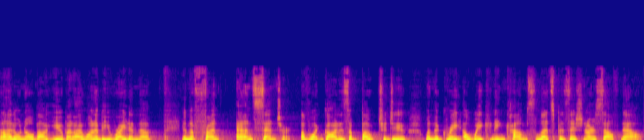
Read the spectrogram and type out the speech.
And I don't know about you, but I want to be right in the, in the front and center of what God is about to do when the great awakening comes. Let's position ourselves now.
